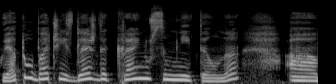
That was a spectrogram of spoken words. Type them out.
която обаче изглежда крайно съмнителна. А,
